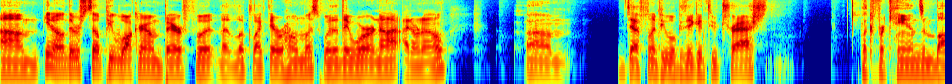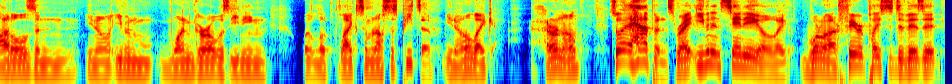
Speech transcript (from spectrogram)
um, you know, there were still people walking around barefoot that looked like they were homeless. Whether they were or not, I don't know. Um, definitely people digging through trash looking for cans and bottles and you know even one girl was eating what looked like someone else's pizza you know like i don't know so it happens right even in san diego like one of our favorite places to visit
